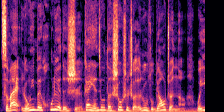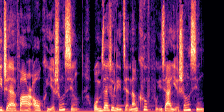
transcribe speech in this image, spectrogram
此外，容易被忽略的是，该研究的受试者的入组标准呢为 EGFR ALK 野生型。我们在这里简单科普一下野生型，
